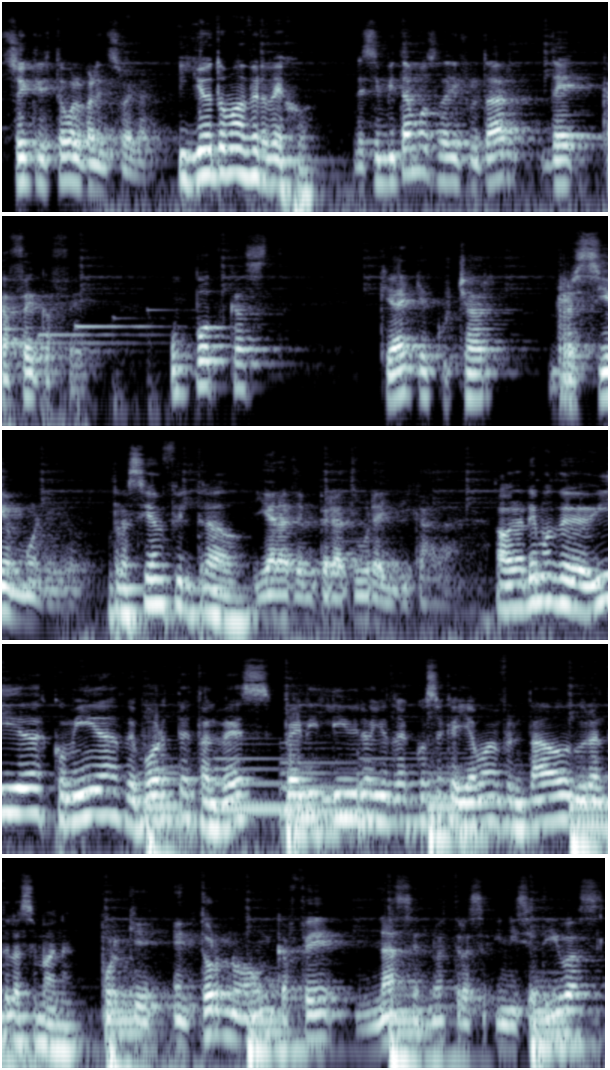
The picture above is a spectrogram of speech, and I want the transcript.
soy Cristóbal Valenzuela. Y yo, Tomás Verdejo. Les invitamos a disfrutar de Café Café, un podcast que hay que escuchar recién molido Recién filtrado. y a la temperatura indicada. Hablaremos de bebidas, comidas, deportes, tal vez, pelis, libros y otras cosas que hayamos enfrentado durante la semana. Porque en torno a un café nacen nuestras iniciativas,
